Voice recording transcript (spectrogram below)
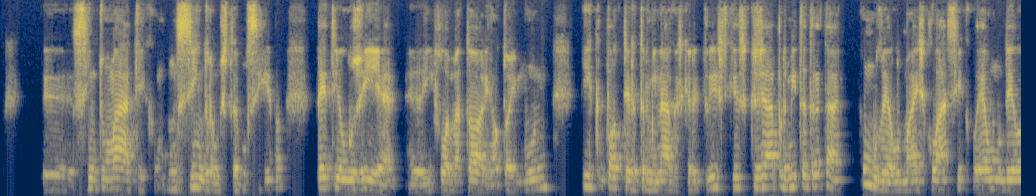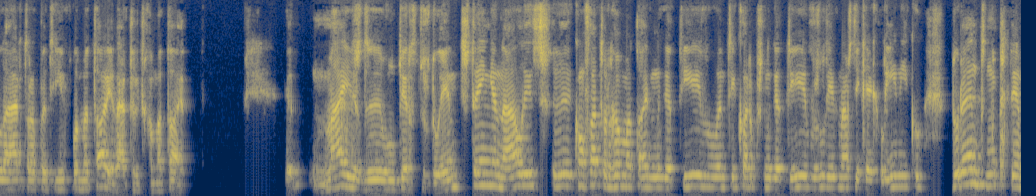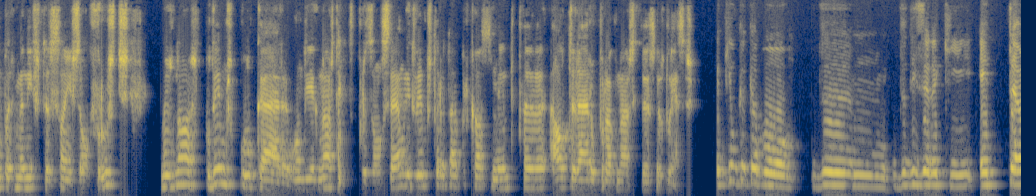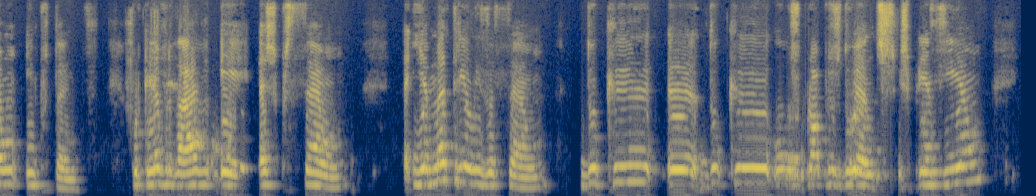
eh, sintomático, um síndrome estabelecido de etiologia eh, inflamatória autoimune e que pode ter determinadas características que já permita tratar. O modelo mais clássico é o modelo da artropatia inflamatória, da artrite reumatoide. Mais de um terço dos doentes têm análises eh, com fator reumatoide negativo, anticorpos negativos, o diagnóstico é clínico. Durante muito tempo as manifestações são frustres, mas nós podemos colocar um diagnóstico de presunção e devemos tratar precocemente para alterar o prognóstico dessas doenças. Aquilo que acabou de, de dizer aqui é tão importante, porque na verdade é a expressão e a materialização do que, eh, do que os próprios doentes experienciam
